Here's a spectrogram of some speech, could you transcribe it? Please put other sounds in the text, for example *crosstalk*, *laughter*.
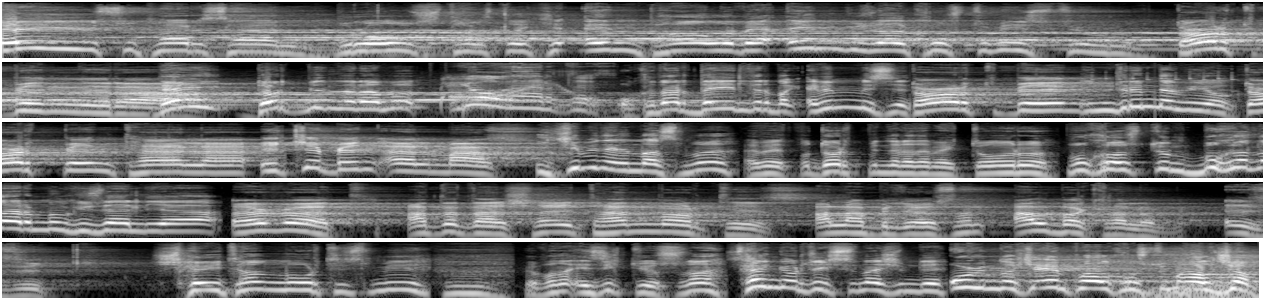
Ey Supercell! Brawl Stars'taki en pahalı ve en güzel kostümü istiyorum. 4000 lira. Ney? 4000 lira mı? Yok artık. O kadar değildir bak emin misin? 4000. İndirim de mi yok? 4000 TL. 2000 elmas. 2000 elmas mı? Evet bu 4000 lira demek doğru. Bu kostüm bu kadar mı güzel ya? Evet. Adı da Şeytan Mortis. Alabiliyorsan al bakalım. Ezik. Şeytan Mortis mi? *sighs* Ve bana ezik diyorsun ha? Sen göreceksin ha şimdi. Oyundaki en pahalı kostümü alacağım.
